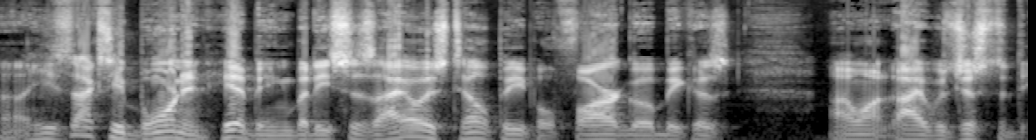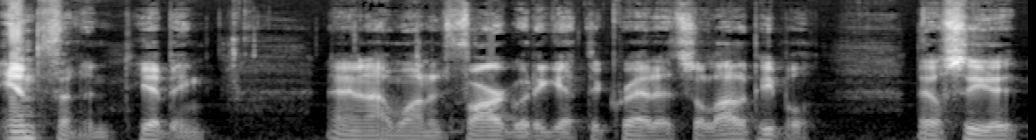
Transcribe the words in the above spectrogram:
uh, he's actually born in Hibbing, but he says I always tell people Fargo because I want I was just an infant in Hibbing, and I wanted Fargo to get the credit. So a lot of people they'll see it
